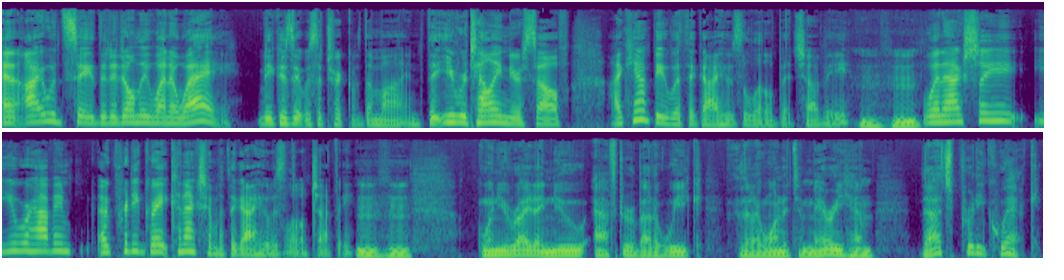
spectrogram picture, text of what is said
And I would say that it only went away because it was a trick of the mind. That you were telling yourself, I can't be with a guy who's a little bit chubby, mm-hmm. when actually you were having a pretty great connection with a guy who was a little chubby. Mm-hmm. When you write, I knew after about a week that I wanted to marry him, that's pretty quick.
